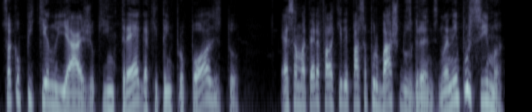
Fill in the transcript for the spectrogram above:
Só que o pequeno e ágil que entrega, que tem propósito, essa matéria fala que ele passa por baixo dos grandes, não é nem por cima.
